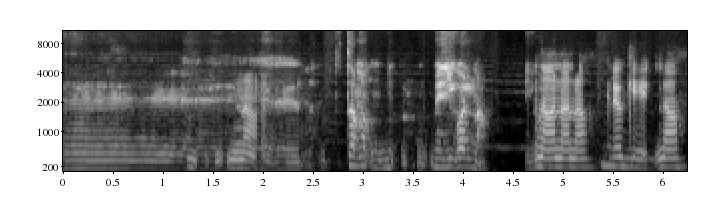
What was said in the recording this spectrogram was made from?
Eh, No. estamos- me llegó el no. No, no, no. Creo que no.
